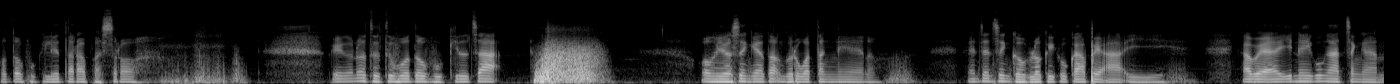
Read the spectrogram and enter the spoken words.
foto bukil Tara Basro kayak ngono dudu foto bukil cak Wong ya sing ketok nggur wetenge lho. Encen sing goblok iku KPAI. KPAI ini iku ngacengan.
